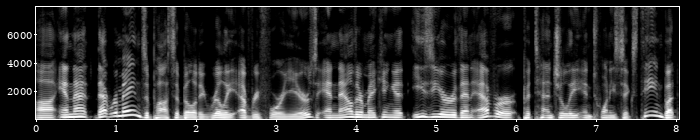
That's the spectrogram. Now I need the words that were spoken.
Uh, and that that remains a possibility really every four years. And now they're making it easier than ever potentially in 2016 but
